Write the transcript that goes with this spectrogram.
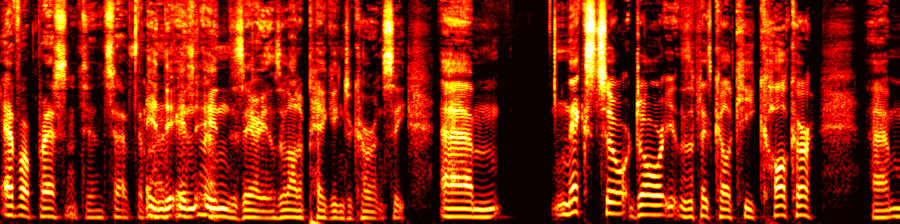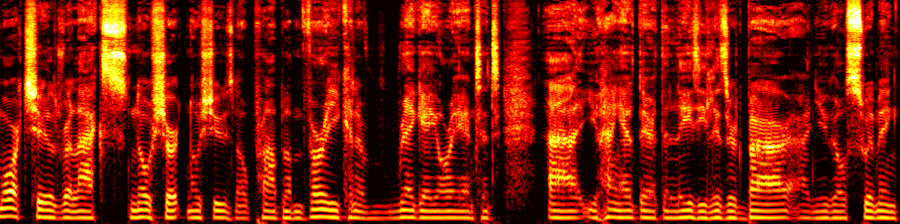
ever present in South America. in the in, in this area. There's a lot of pegging to currency. Um, next to door, there's a place called Caye Caulker. Uh, more chilled, relaxed, no shirt, no shoes, no problem. Very kind of reggae oriented. Uh, you hang out there at the Lazy Lizard Bar and you go swimming.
